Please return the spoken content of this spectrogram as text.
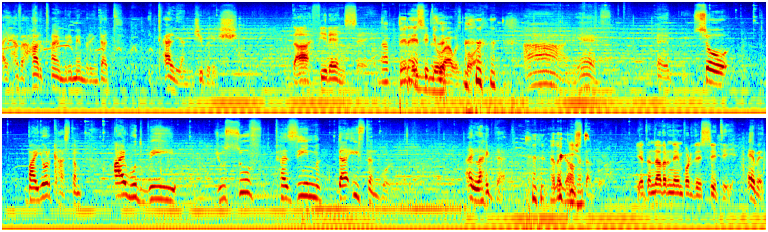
I have a hard time remembering that Italian gibberish. Da Firenze. Na The city where I was born. Ah, yes. Uh, so, by your custom, I would be Yusuf Kazim da Istanbul. I like that. Legal mesmo. Istanbul. Yet another name for this city. Evet,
